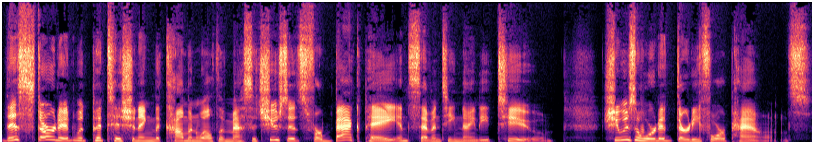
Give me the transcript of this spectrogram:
This started with petitioning the Commonwealth of Massachusetts for back pay in 1792. She was awarded 34 pounds.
